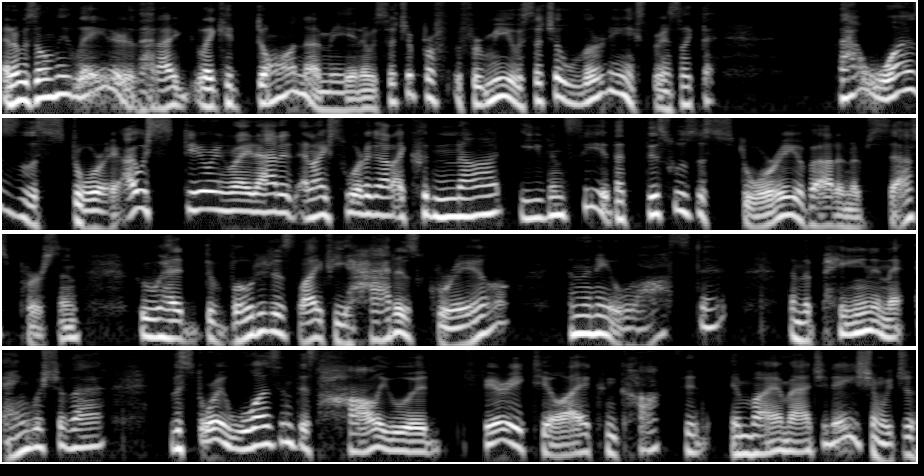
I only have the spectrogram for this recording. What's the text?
And it was only later that I, like, it dawned on me. And it was such a, for me, it was such a learning experience. Like that, that was the story. I was staring right at it, and I swear to God, I could not even see it. That this was a story about an obsessed person who had devoted his life. He had his grail, and then he lost it, and the pain and the anguish of that the story wasn't this Hollywood fairy tale I had concocted in my imagination, which is,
